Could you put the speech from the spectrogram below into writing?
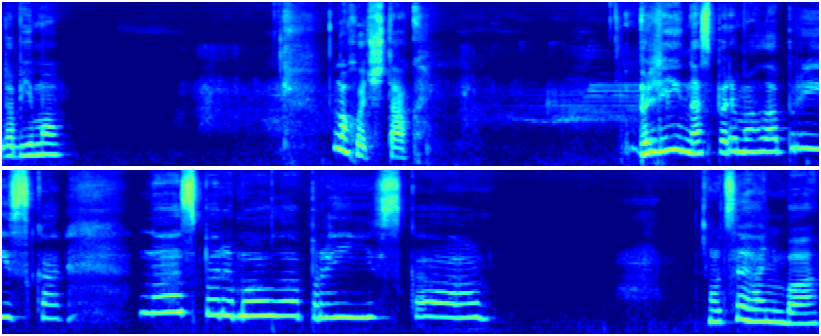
Доб'ємо. Ну, хоч так. Блін, нас перемогла Пріска. Нас перемогла Пріска. Оце ганьба.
